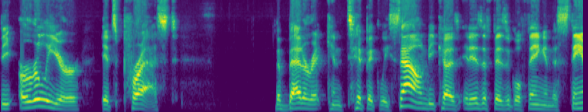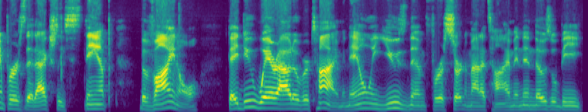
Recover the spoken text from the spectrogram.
the earlier it's pressed, the better it can typically sound because it is a physical thing. And the stampers that actually stamp the vinyl, they do wear out over time and they only use them for a certain amount of time. And then those will be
